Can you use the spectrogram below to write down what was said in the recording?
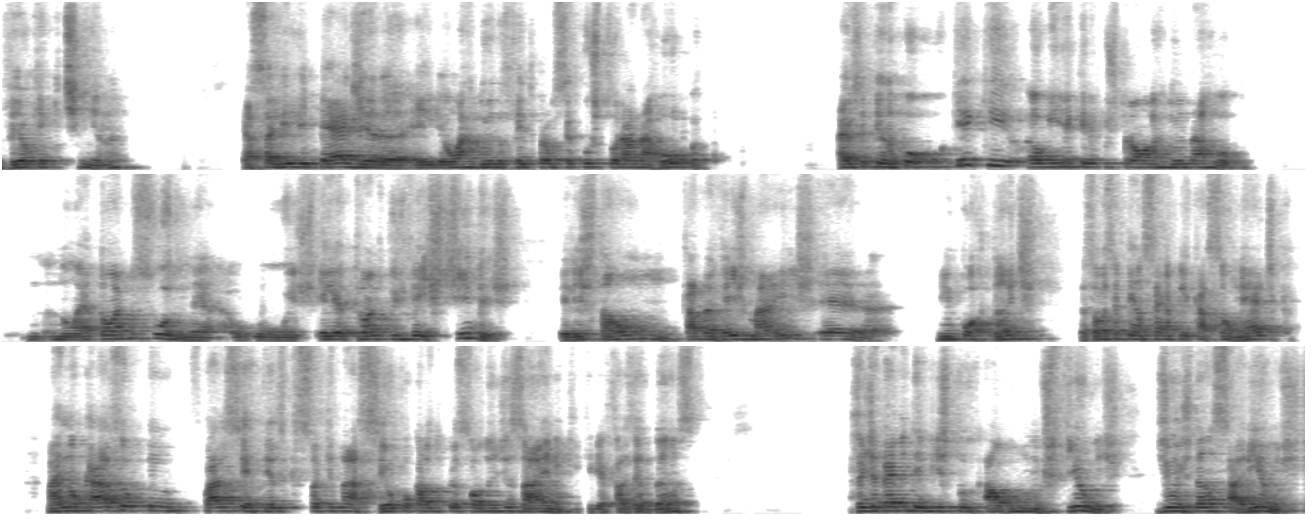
ver o que que tinha, né? Essa Lilipad era, ele é um Arduino feito para você costurar na roupa. Aí você pensa, pô, por que, que alguém ia querer costurar um Arduino na roupa? Não é tão absurdo, né? Os eletrônicos vestíveis, eles estão cada vez mais é, importantes. É só você pensar em aplicação médica. Mas, no caso, eu tenho quase certeza que isso aqui nasceu por causa do pessoal do design, que queria fazer dança. Vocês já devem ter visto alguns filmes de uns dançarinos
